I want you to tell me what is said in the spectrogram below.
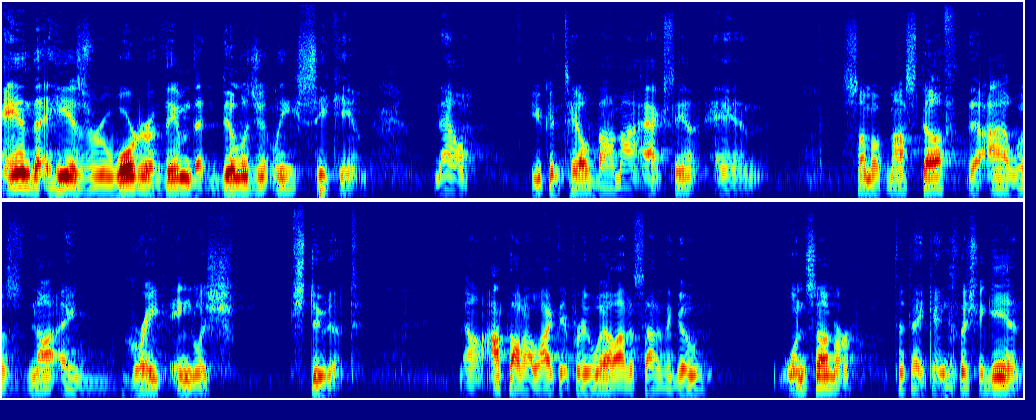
and that He is a rewarder of them that diligently seek Him. Now, you can tell by my accent and some of my stuff that I was not a great English student. Now, I thought I liked it pretty well. I decided to go one summer to take English again.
